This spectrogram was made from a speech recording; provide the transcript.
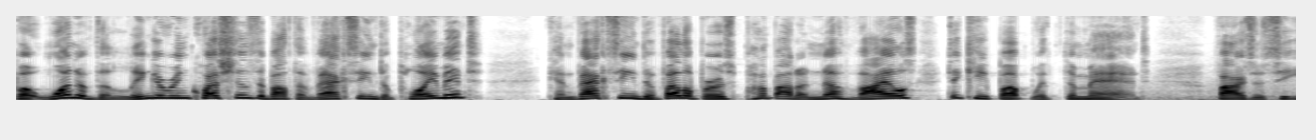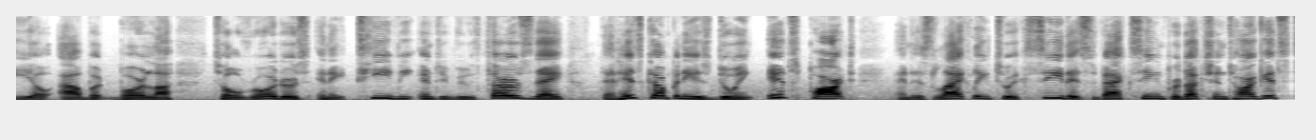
But one of the lingering questions about the vaccine deployment can vaccine developers pump out enough vials to keep up with demand? Pfizer CEO Albert Bourla told Reuters in a TV interview Thursday that his company is doing its part and is likely to exceed its vaccine production targets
